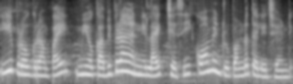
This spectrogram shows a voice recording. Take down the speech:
ఈ ప్రోగ్రాంపై మీ యొక్క అభిప్రాయాన్ని లైక్ చేసి కామెంట్ రూపంలో తెలియజేయండి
